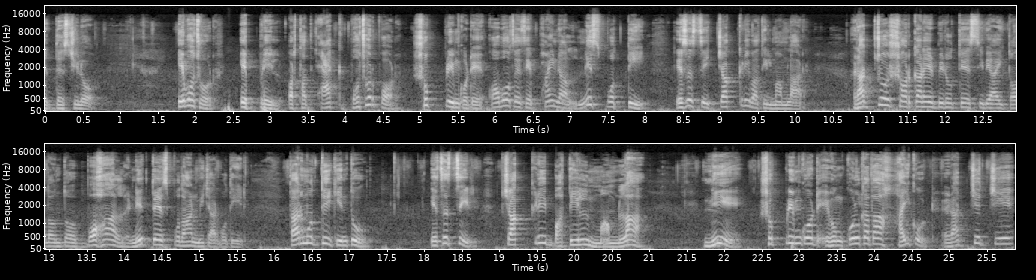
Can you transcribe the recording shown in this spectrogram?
নির্দেশ ছিল। এবছর এপ্রিল, অর্থাৎ এক বছর পর সুপ্রিম কোর্টে অবশেষে ফাইনাল নিষ্পত্তি এসএসসি চাকরি বাতিল মামলার। রাজ্য সরকারের বিরুদ্ধে সিবিআই তদন্ত বহাল নির্দেশ প্রধান বিচারপতির। তার মধ্যেই কিন্তু এসএসসির চাকরি বাতিল মামলা নিয়ে সুপ্রিম কোর্ট এবং কলকাতা হাইকোর্ট রাজ্যের যে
